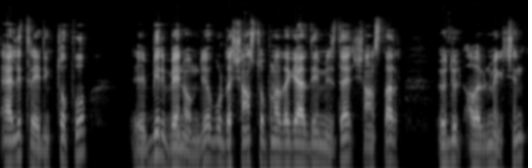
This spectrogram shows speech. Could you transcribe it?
50 trading topu e, bir Venom diyor. Burada şans topuna da geldiğimizde şanslar ödül alabilmek için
